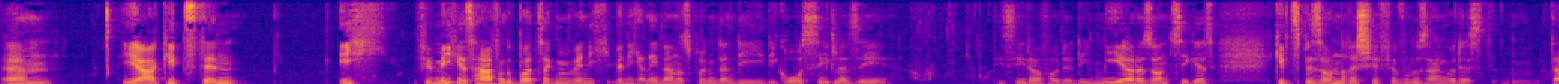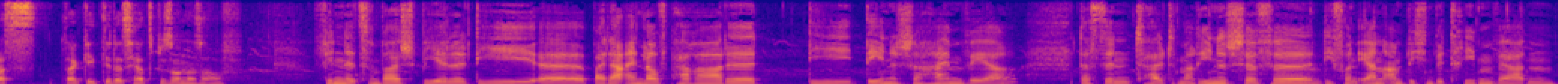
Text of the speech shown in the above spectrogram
Ähm, ja, gibt's denn, ich, für mich ist Hafengeburtstag, wenn ich, wenn ich an den Landungsbrücken dann die, die Großsegler sehe, die Seedorf oder die Mir oder sonstiges. Gibt es besondere Schiffe, wo du sagen würdest, das, da geht dir das Herz besonders auf? Finde zum Beispiel die äh, bei der Einlaufparade die dänische Heimwehr. Das sind halt Marineschiffe, mhm. die von Ehrenamtlichen betrieben werden,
